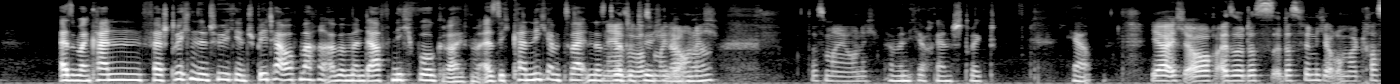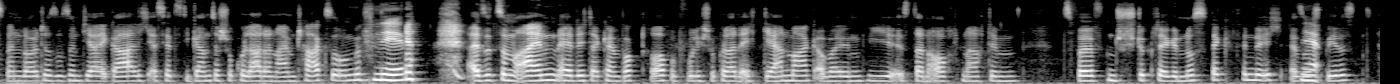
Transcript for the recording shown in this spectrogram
also man kann verstrichene Türchen später aufmachen, aber man darf nicht vorgreifen. Also ich kann nicht am zweiten das nee, dritte sowas Türchen mache ich auch aufmachen. nicht. Das mache ich auch nicht. Da bin ich auch ganz strikt. Ja. Ja, ich auch. Also das, das finde ich auch immer krass, wenn Leute so sind, ja egal, ich esse jetzt die ganze Schokolade an einem Tag so ungefähr. Nee. Also zum einen hätte ich da keinen Bock drauf, obwohl ich Schokolade echt gern mag, aber irgendwie ist dann auch nach dem zwölften Stück der Genuss weg, finde ich. Also Ja. spätestens.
